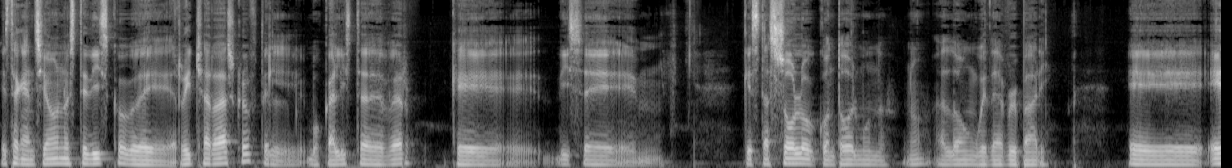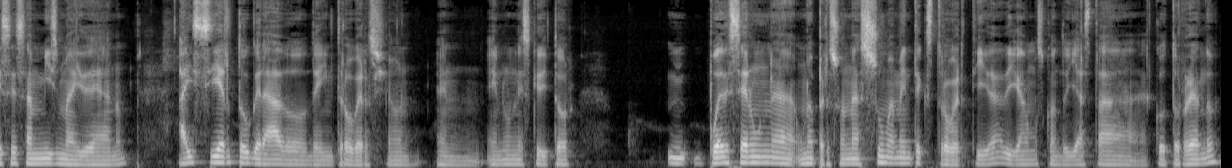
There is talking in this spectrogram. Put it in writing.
esta canción o este disco de Richard Ashcroft, el vocalista de Verb, que dice que está solo con todo el mundo, ¿no? Alone with everybody. Eh, es esa misma idea, ¿no? Hay cierto grado de introversión en, en un escritor. Mm, puede ser una, una, persona sumamente extrovertida, digamos, cuando ya está cotorreando,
